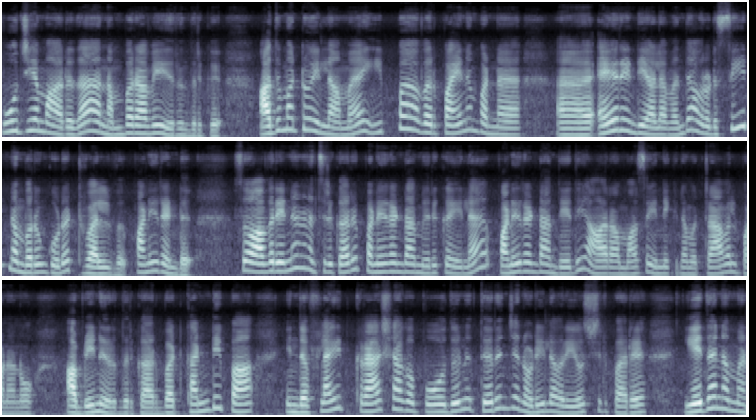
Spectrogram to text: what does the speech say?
பூஜ்ஜியம் ஆறு தான் நம்பராகவே இருந்திருக்கு. அது மட்டும் இல்லாமல் இப்போ அவர் பயணம் பண்ண ஏர் இந்தியாவில் வந்து அவரோட சீட் நம்பரும் கூட டுவெல்வ் பன்னிரெண்டு. ஸோ அவர் என்ன நினச்சிருக்காரு? பன்னிரெண்டாம் இருக்கையில் பன்னிரெண்டாம் தேதி ஆறாம் மாதம் இன்றைக்கி நம்ம ட்ராவல் பண்ணணும் அப்படின்னு இருந்திருக்கார். பட் கண்டிப்பாக இந்த ஃப்ளைட் கிராஷ் ஆக போகுதுன்னு தெரிஞ்ச நொடியில் அவர் யோசிச்சிருப்பார். எதை நம்ம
